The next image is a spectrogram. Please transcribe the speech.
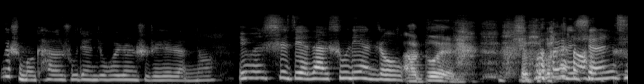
为什么开了书店就会认识这些人呢？因为世界在书店中啊，对，很神奇。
